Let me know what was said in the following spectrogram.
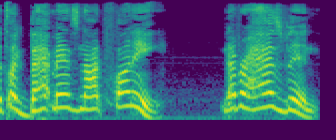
It's like Batman's not funny. Never has been.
